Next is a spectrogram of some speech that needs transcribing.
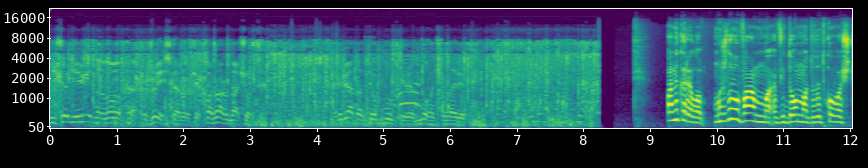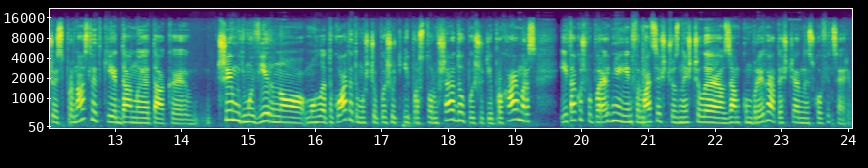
Ничего не видно, но жесть, короче. Пожар начался. Ребята все в бункере, много человек. Пане Кирило, можливо, вам відомо додатково щось про наслідки даної атаки? Чим ймовірно могли атакувати, тому що пишуть і про Storm Shadow, пишуть і про Хаймерс, і також попередньо є інформація, що знищили замком Брига та ще низку офіцерів.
